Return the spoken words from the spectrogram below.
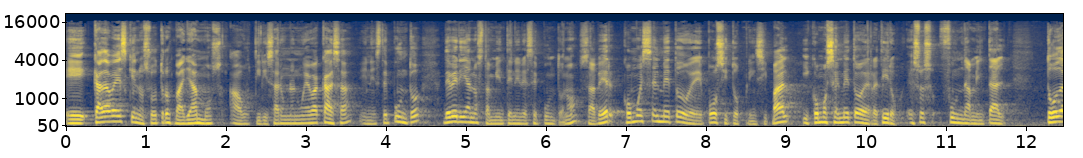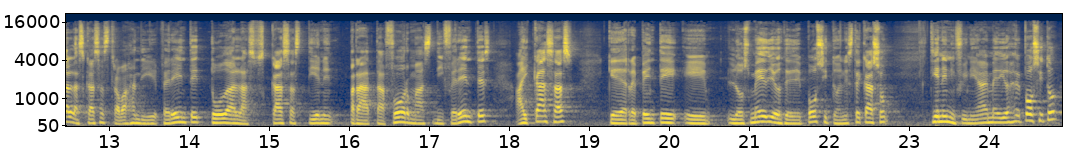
eh, cada vez que nosotros vayamos a utilizar una nueva casa, en este punto, deberíamos también tener ese punto, ¿no? Saber cómo es el método de depósito principal y cómo es el método de retiro. Eso es fundamental. Todas las casas trabajan diferente, todas las casas tienen plataformas diferentes. Hay casas que de repente eh, los medios de depósito, en este caso, tienen infinidad de medios de depósito,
